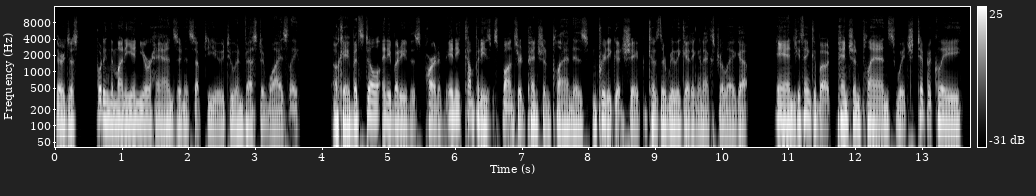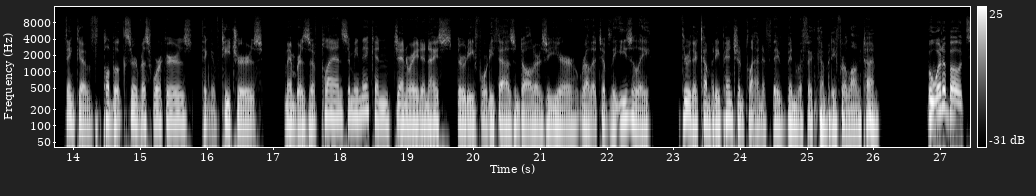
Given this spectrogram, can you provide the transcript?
They're just putting the money in your hands and it's up to you to invest it wisely. Okay, but still, anybody that's part of any company's sponsored pension plan is in pretty good shape because they're really getting an extra leg up. And you think about pension plans, which typically think of public service workers, think of teachers, members of plans. I mean, they can generate a nice thirty, forty thousand dollars a year relatively easily through their company pension plan if they've been with the company for a long time. But what about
